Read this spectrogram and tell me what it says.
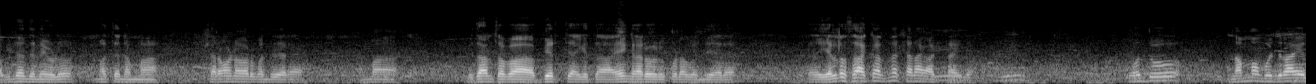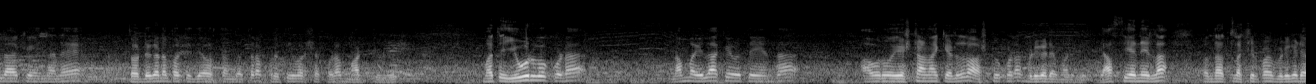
ಅಭಿನಂದನೆಗಳು. ಮತ್ತು ನಮ್ಮ ಶರವಣ ಅವರು ಬಂದಿದ್ದಾರೆ. ನಮ್ಮ ವಿಧಾನಸಭಾ ಅಭ್ಯರ್ಥಿಯಾಗಿದ್ದ ಅಯ್ಯಂಗಾರ್ ಅವರು ಕೂಡ ಬಂದಿದ್ದಾರೆ. ಎಲ್ಲರ ಸಹಕಾರದಿಂದ ಚೆನ್ನಾಗಿ ಇದೆ. ಒಂದು ನಮ್ಮ ಮುಜರಾಯಿ ಇಲಾಖೆಯಿಂದನೇ ದೊಡ್ಡ ಗಣಪತಿ ದೇವಸ್ಥಾನದ ಹತ್ರ ಪ್ರತಿ ವರ್ಷ ಕೂಡ ಮಾಡ್ತೀವಿ. ಮತ್ತು ಇವ್ರಿಗೂ ಕೂಡ ನಮ್ಮ ಇಲಾಖೆ ವತಿಯಿಂದ ಅವರು ಎಷ್ಟು ಹಣ ಕೇಳಿದ್ರು ಅಷ್ಟು ಕೂಡ ಬಿಡುಗಡೆ ಮಾಡಿದ್ವಿ. ಜಾಸ್ತಿ ಏನಿಲ್ಲ, ಒಂದು ಹತ್ತು ಲಕ್ಷ ರೂಪಾಯಿ ಬಿಡುಗಡೆ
